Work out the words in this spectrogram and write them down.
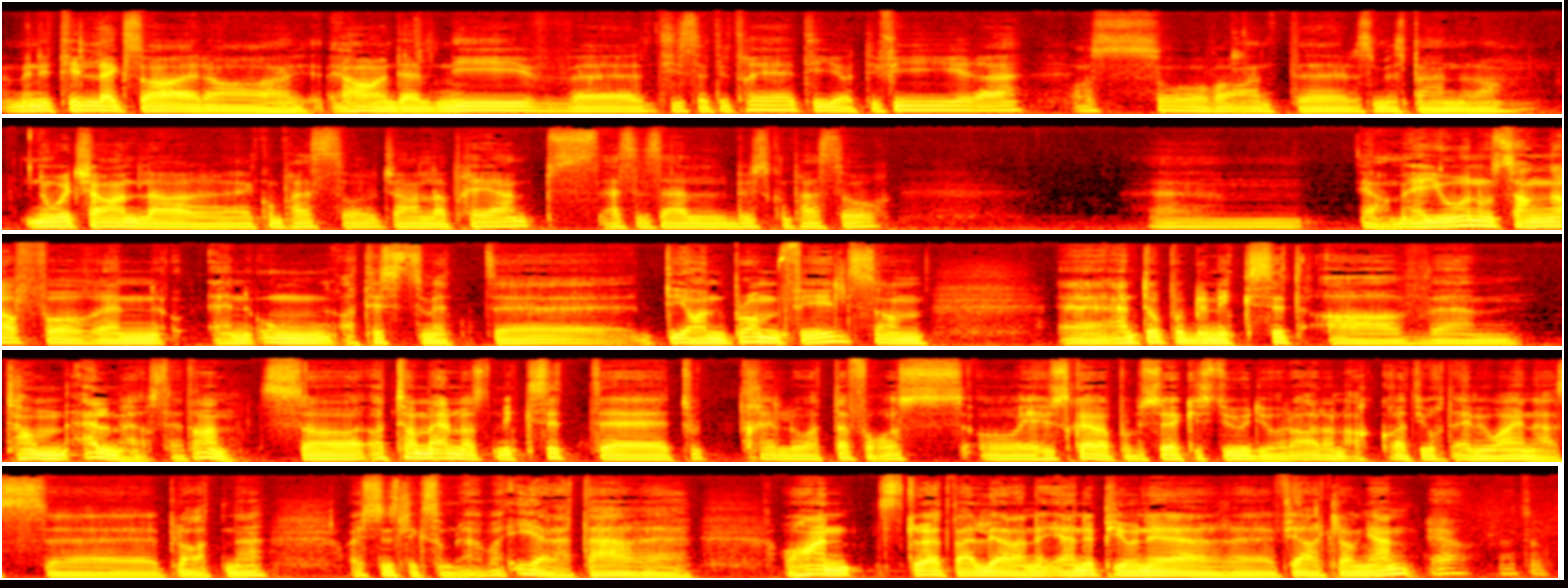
Men i tillegg så har jeg da Jeg har en del Niv, eh, 1073, 1084, og så var annet er det som er spennende, da? Noe Chandler eh, kompressor, Chandler preamps, SSL busskompressor. Um, ja, men jeg gjorde noen sanger for en, en ung artist som het uh, Dion Bromfield, som uh, endte opp å bli mikset av um, Tom Elmhurst, heter han. Så, og Tom Elmhurst mikset eh, to-tre låter for oss, og jeg husker jeg var på besøk i studio, og da hadde han akkurat gjort Amy Winehouse-platene, og jeg syntes liksom, hva er dette her? eh? Og han skrøt veldig av denne ene pioner-fjærklangen. Ja.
